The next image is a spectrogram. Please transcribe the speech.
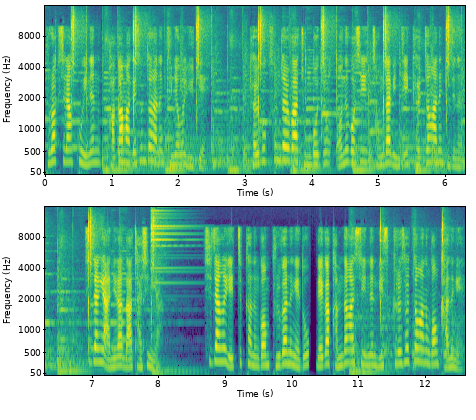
불확실한 코인은 과감하게 손절하는 균형을 유지해. 결국 손절과 존버 중 어느 것이 정답인지 결정하는 기준은 시장이 아니라 나 자신이야. 시장을 예측하는 건 불가능해도 내가 감당할 수 있는 리스크를 설정하는 건 가능해.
